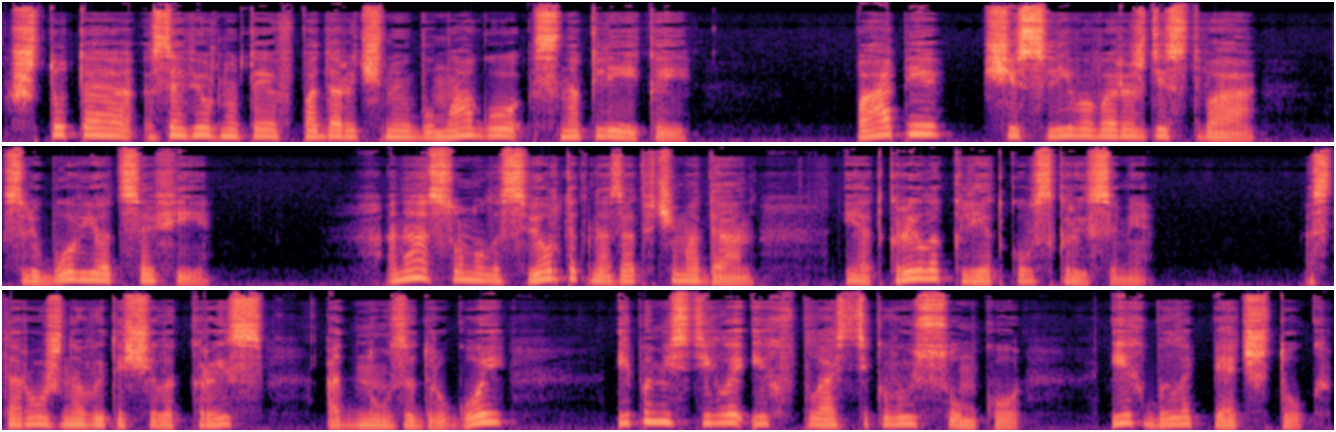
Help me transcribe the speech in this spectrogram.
Что-то завернутое в подарочную бумагу с наклейкой «Папе счастливого Рождества» с любовью от Софи. Она сунула сверток назад в чемодан и открыла клетку с крысами. Осторожно вытащила крыс одну за другой — и поместила их в пластиковую сумку. Их было пять штук.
